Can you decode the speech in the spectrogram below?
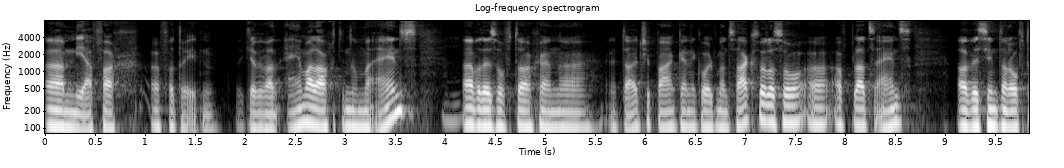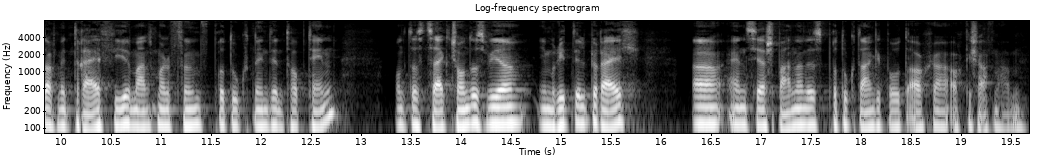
äh, mehrfach vertreten. Ich glaube, wir waren einmal auch die Nummer eins, mhm. aber da ist oft auch eine, eine Deutsche Bank, eine Goldman Sachs oder so auf Platz eins. Aber wir sind dann oft auch mit drei, vier, manchmal fünf Produkten in den Top 10. Und das zeigt schon, dass wir im Retail-Bereich ein sehr spannendes Produktangebot auch, auch geschaffen haben.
